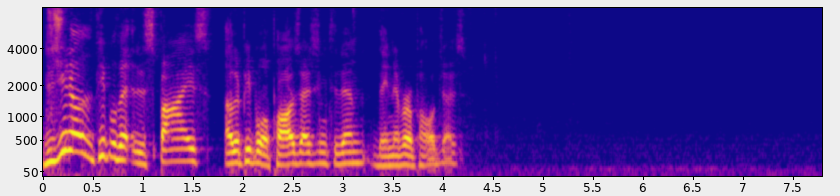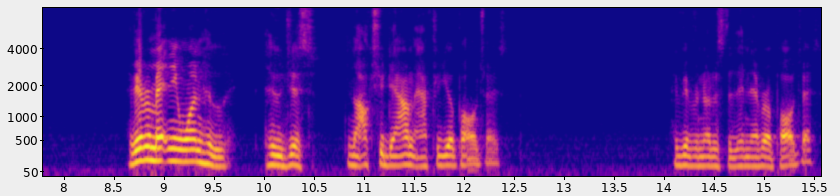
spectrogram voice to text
Did you know that people that despise other people apologizing to them, they never apologize? Have you ever met anyone who who just knocks you down after you apologize? Have you ever noticed that they never apologize?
